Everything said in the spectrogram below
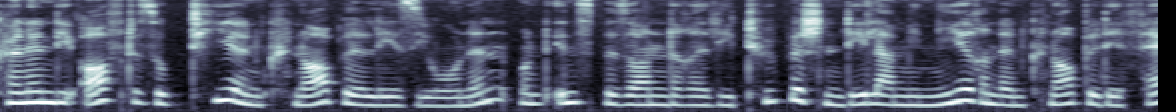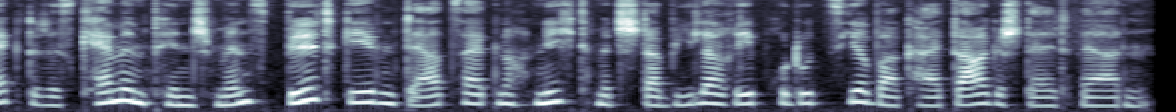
können die oft subtilen Knorpelläsionen und insbesondere die typischen delaminierenden Knorpeldefekte des Cam-Impingements bildgebend derzeit noch nicht mit stabiler Reproduzierbarkeit dargestellt werden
